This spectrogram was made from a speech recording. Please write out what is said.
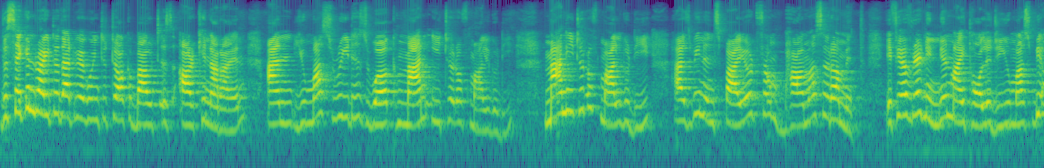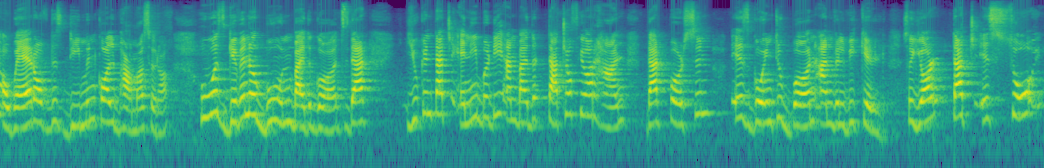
The second writer that we are going to talk about is R.K. Narayan and you must read his work Man Eater of Malgudi. Man Eater of Malgudi has been inspired from Bhasmasura myth. If you have read Indian mythology, you must be aware of this demon called Bhasmasura who was given a boon by the gods that you can touch anybody and by the touch of your hand that person is going to burn and will be killed. So your touch is so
